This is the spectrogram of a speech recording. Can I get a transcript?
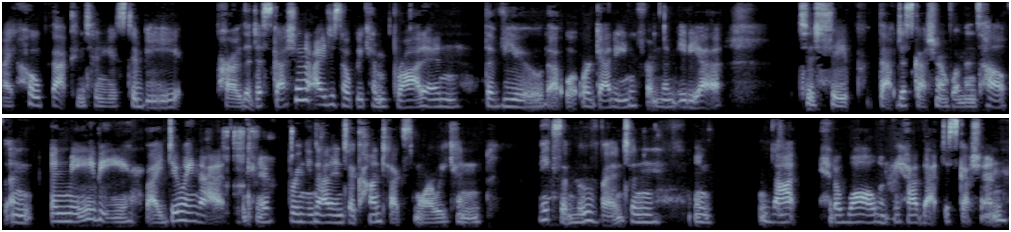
I hope that continues to be part of the discussion. I just hope we can broaden the view that what we're getting from the media to shape that discussion of women's health. And and maybe by doing that kind of bringing that into context more we can make some movement and, and not hit a wall when we have that discussion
